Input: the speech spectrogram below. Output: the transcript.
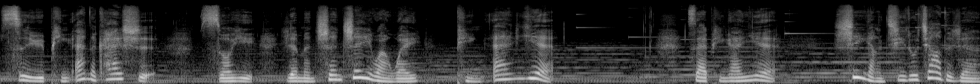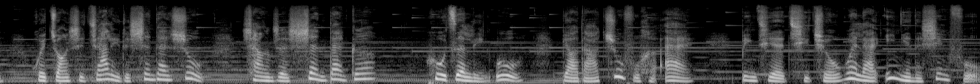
赐予平安的开始，所以人们称这一晚为平安夜。在平安夜，信仰基督教的人会装饰家里的圣诞树，唱着圣诞歌，互赠礼物。表达祝福和爱，并且祈求未来一年的幸福。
